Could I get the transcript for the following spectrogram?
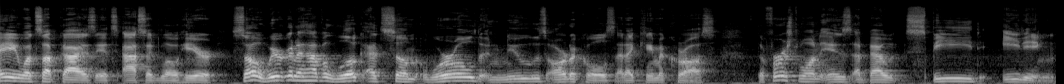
Hey, what's up guys? It's Acid Glow here. So we're going to have a look at some world news articles that I came across. The first one is about speed eating.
